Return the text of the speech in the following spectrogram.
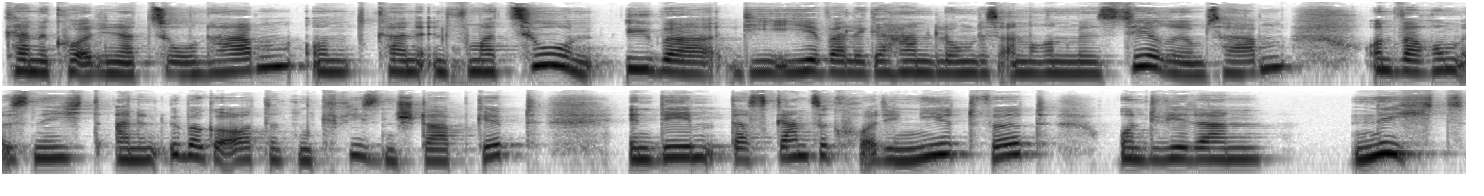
keine Koordination haben und keine Information über die jeweilige Handlung des anderen Ministeriums haben und warum es nicht einen übergeordneten Krisenstab gibt, in dem das Ganze koordiniert wird und wir dann nicht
